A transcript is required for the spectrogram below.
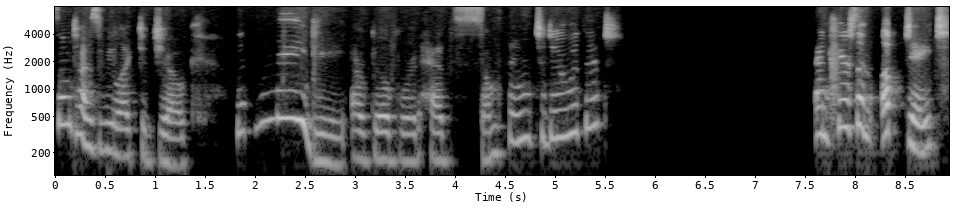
Sometimes we like to joke that maybe our billboard had something to do with it. And here's an update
